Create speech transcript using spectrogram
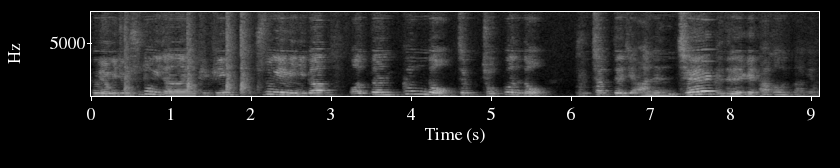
그럼 여기 지금 수동이잖아요. PP. 수동의 의미니까 어떤 끈도 즉 조건도 부착되지 않은 채 그들에게 다가온다면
